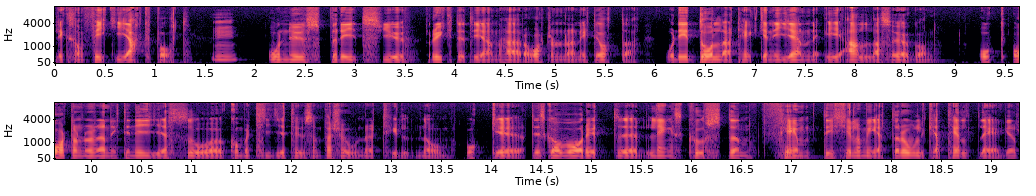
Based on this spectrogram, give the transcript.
liksom fick jackpot. mm. Och nu sprids ju ryktet igen här 1898 och det är dollartecken igen i allas ögon. Och 1899 så kommer 10 000 personer till Nome och eh, det ska ha varit eh, längs kusten 50 kilometer olika tältläger.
